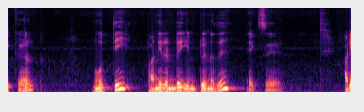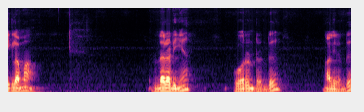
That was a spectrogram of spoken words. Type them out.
ஈக்குவல் நூற்றி பன்னிரெண்டு இன்ட்டு என்னது? எக்ஸு அடிக்கலாமா? ரெண்டாவது அடிங்க. ஒரு ரெண்டு ரெண்டு நாலு ரெண்டு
